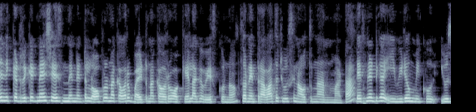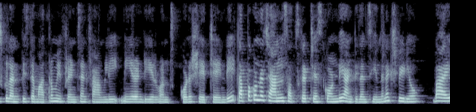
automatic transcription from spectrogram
నేను ఇక్కడ రికగ్నైజ్ చేసింది ఏంటంటే లోపల ఉన్న కవర్ బయట ఉన్న కవర్ ఒకేలాగా వేసుకున్నాం. సో నేను తర్వాత చూసి నవ్వుతున్నాను అనమాట డెఫినెట్గా ఈ వీడియో మీకు యూస్ఫుల్ అనిపిస్తే మాత్రం మీ friends and family near and dear ones కూడా షేర్ చేయండి. తప్పకుండా ఛానల్ సబ్స్క్రైబ్ చేసుకోండి. Until and seen the next video bye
